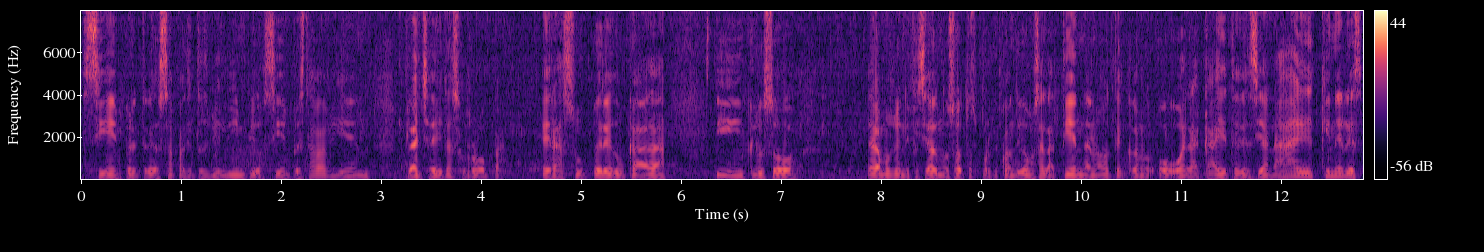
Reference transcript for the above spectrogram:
siempre traía zapatitos bien limpios, siempre estaba bien planchadita su ropa, era súper educada e incluso éramos beneficiados nosotros porque cuando íbamos a la tienda, ¿no? Te o, o en la calle te decían, ay, ¿quién eres?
